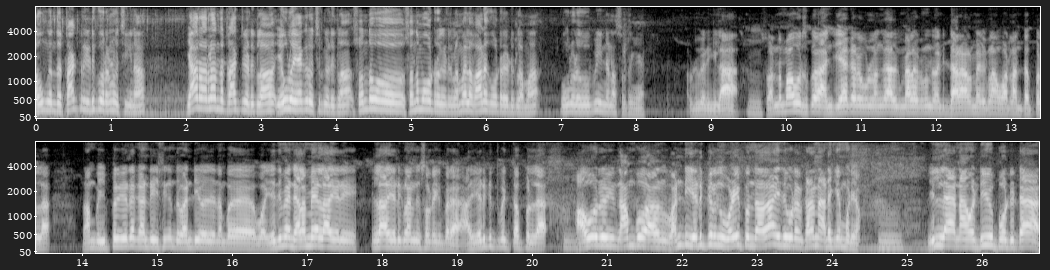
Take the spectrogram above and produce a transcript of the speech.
அவங்க இந்த டிராக்டர் எடுக்க வராங்கன்னு வச்சிங்கன்னா யார் யாரெல்லாம் அந்த டிராக்டர் எடுக்கலாம் எவ்வளோ ஏக்கர் வச்சுருக்க எடுக்கலாம் சொந்த சொந்தமாக ஓட்டுறவங்க எடுக்கலாமா இல்லை வாடகை ஓட்டுற எடுக்கலாமா? உங்களோட ஒப்பீனியன் என்ன சொல்கிறீங்க அப்படி வரீங்களா. சொந்தமாக ஒரு அஞ்சு ஏக்கர் உள்ளவங்க அதுக்கு மேலே இருக்கிற இந்த வண்டி தாராளமாக எடுக்கலாம் ஓடலாம் தப்பு இல்லை. நம்ம இப்போ இருக்கிற கண்டிஷனுக்கு இந்த வண்டி நம்ம எதுவுமே நிலமே இல்லாத எடு இல்லாத எடுக்கலாம்னு சொல்கிறீங்க பாரு. அது எடுக்கிறது பற்றி தப்பு இல்லை. அவர் நம்ம வண்டி எடுக்கிறவங்க உழைப்பு இருந்தால் தான் இதோட கடன் அடைக்க முடியும். இல்லை நான் ஒரு டிவி போட்டுவிட்டேன்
